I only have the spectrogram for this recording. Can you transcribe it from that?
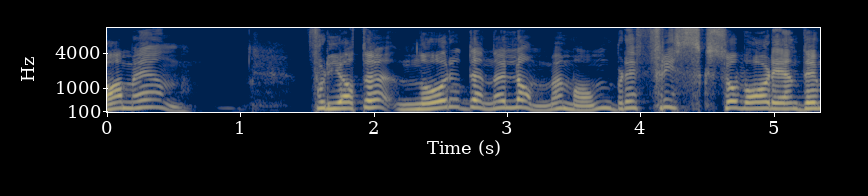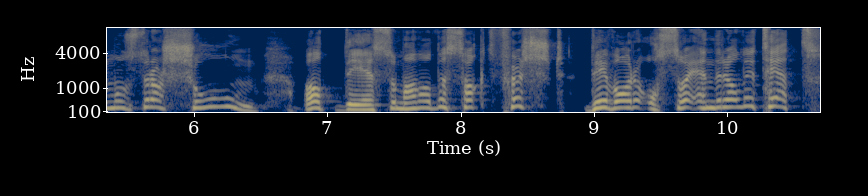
Amen. Fordi at når denne lamme mannen ble frisk, så var det en demonstrasjon at det som han hadde sagt først, det var også en realitet.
